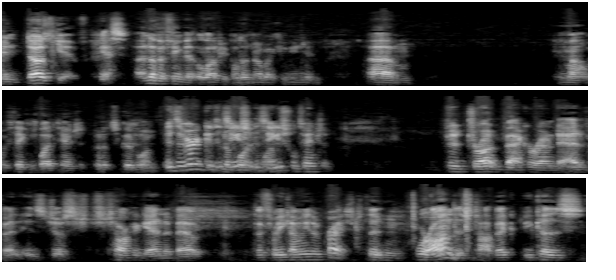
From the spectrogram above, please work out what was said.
communion does give. Yes. Another thing that a lot of people don't know about communion. Um, well, we've taken quite a tangent, but it's a good one. It's a very good, It's it's, a, useful, it's a useful tangent. To draw it back around to Advent is just to talk again about the three comings of Christ. That Mhm. we're on this topic because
